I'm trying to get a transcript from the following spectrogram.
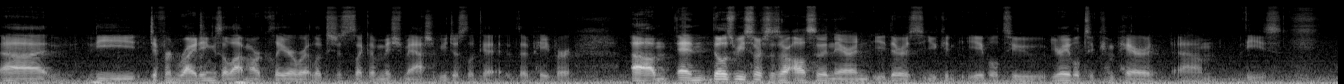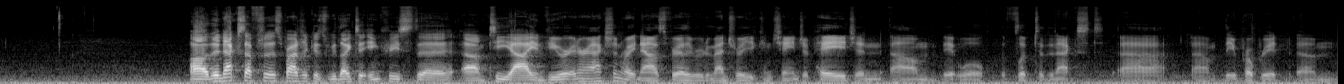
uh, the different writings a lot more clear where it looks just like a mishmash if you just look at the paper. Um, and those resources are also in there, and there's you can able to you're able to compare um, these. Uh, the next step for this project is we'd like to increase the um, TEI and viewer interaction. Right now it's fairly rudimentary. You can change a page and um, it will flip to the next, uh, um, the appropriate um,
